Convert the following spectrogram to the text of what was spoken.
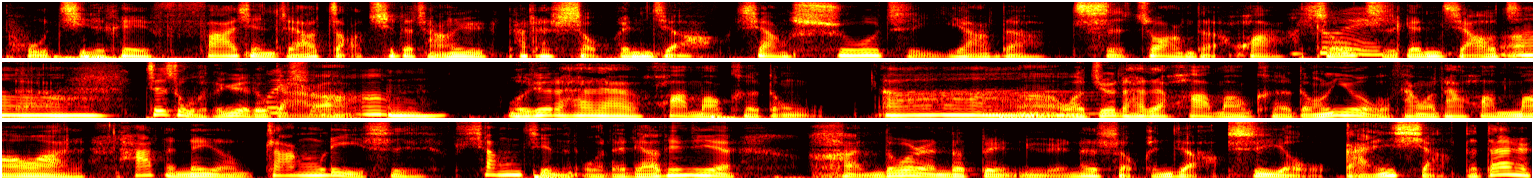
普及的可以发现，只要早期的常玉，他的手跟脚像梳子一样的齿状的画手指跟脚趾的，啊这是我的阅读感啊。嗯，嗯。我觉得他在画猫科动物。啊。啊、我觉得他在画猫科动物，因为我看过他画猫啊，他的那种张力是相近的。我的聊天经验，很多人都对女人的手跟脚是有感想的，但是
